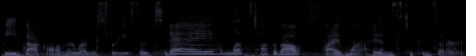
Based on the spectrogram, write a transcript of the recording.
feedback on their registry. So today, let's talk about five more items to consider.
